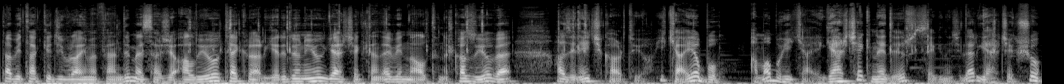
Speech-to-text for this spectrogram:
Tabi Takkeci İbrahim Efendi mesajı alıyor, tekrar geri dönüyor. Gerçekten evinin altını kazıyor ve hazineyi çıkartıyor. Hikaye bu. Ama bu hikaye gerçek nedir sevgiliciler? Gerçek şu.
